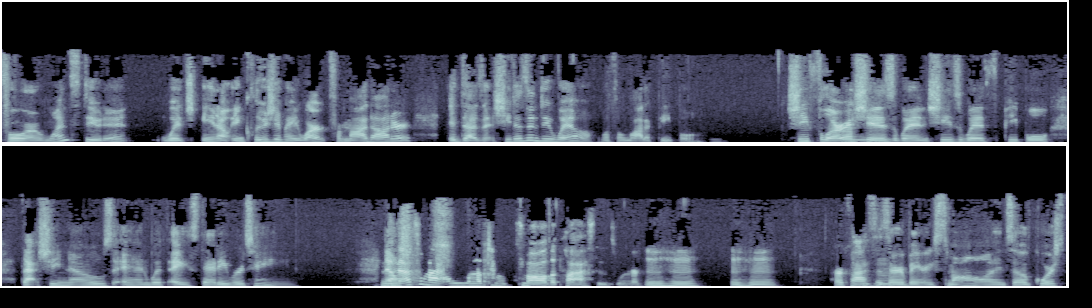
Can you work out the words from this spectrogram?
for one student, which you know inclusion may work for my daughter, it doesn't. She doesn't do well with a lot of people. She flourishes when she's with people that she knows and with a steady routine. and that's why i loved how small the classes were Mm-hmm. Mm-hmm. Her classes Mhm. are very small, and so of course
